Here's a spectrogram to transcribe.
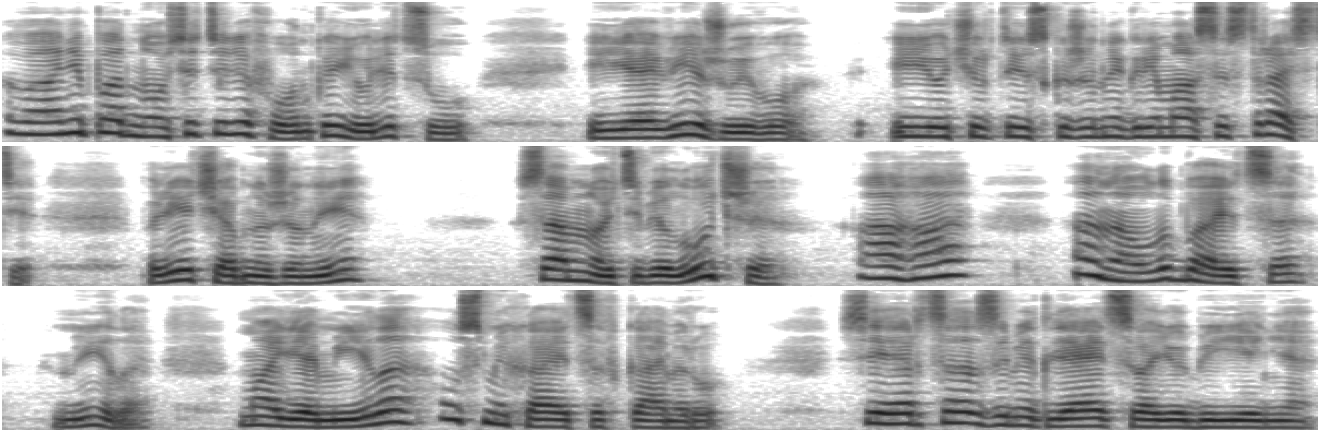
Ваня подносит телефон к ее лицу. И я вижу его. Ее черты искажены гримасой страсти — Плечи обнажены. «Со мной тебе лучше?» «Ага». Она улыбается. «Мила». Моя Мила усмехается в камеру. Сердце замедляет свое биение.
